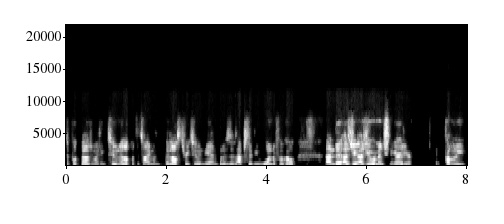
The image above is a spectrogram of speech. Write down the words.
To put Belgium, I think, 2 0 up at the time, and they lost 3 2 in the end. But it was an absolutely wonderful goal. And uh, as you as you were mentioning earlier, probably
